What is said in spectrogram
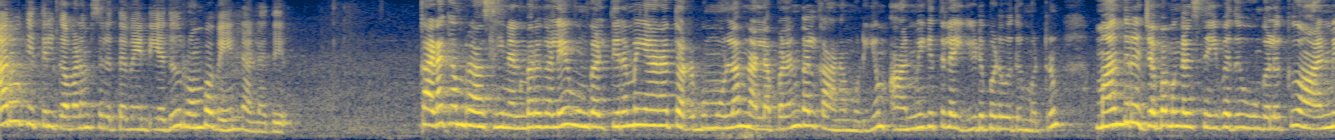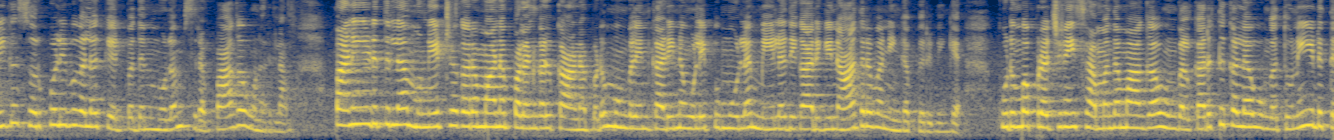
ஆரோக்கியத்தில் கவனம் செலுத்த வேண்டியது ரொம்பவே நல்லது. கடகம் ராசி நண்பர்களே உங்கள் திறமையான தொடர்பு மூலம் நல்ல பலன்கள் காண முடியும். ஆன்மீகத்தில் ஈடுபடுவது மற்றும் மந்திர ஜபங்கள் செய்வது உங்களுக்கு ஆன்மீக சொற்பொழிவுகளை கேட்பதன் மூலம் சிறப்பாக உணரலாம். பணியிடத்தில் முன்னேற்றகரமான பலன்கள் காணப்படும். உங்களின் கடின உழைப்பு மூலம் மேலதிகாரிகளின் ஆதரவை நீங்கள் பெறுவீங்க. குடும்ப பிரச்சனை சம்பந்தமாக உங்கள் கருத்துக்களை உங்கள் துணையிடத்தில்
